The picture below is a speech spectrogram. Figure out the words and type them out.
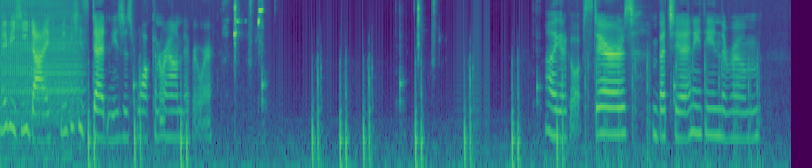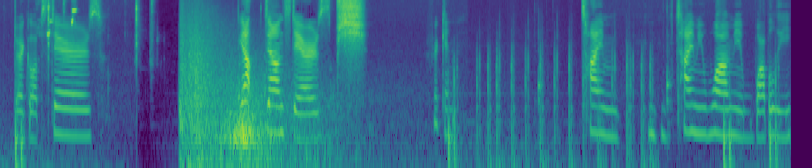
Maybe he died. Maybe he's dead and he's just walking around everywhere. I gotta go upstairs. Bet you anything in the room. Do I go upstairs? Yep, downstairs. Psh. Freaking time timey wammy wobbly.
